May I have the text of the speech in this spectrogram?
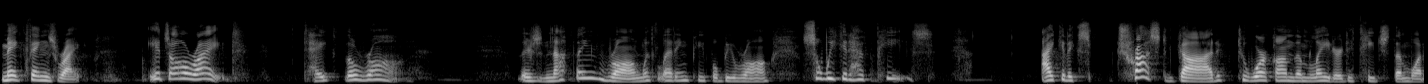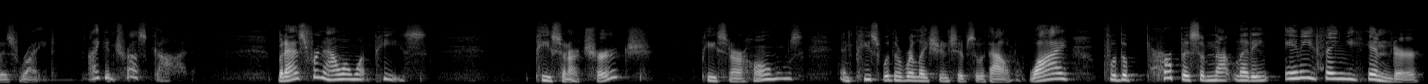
make things right? It's all right. Take the wrong. There's nothing wrong with letting people be wrong so we could have peace. I could ex- trust God to work on them later to teach them what is right. I can trust God. But as for now, I want peace peace in our church, peace in our homes, and peace with the relationships without. Why? For the purpose of not letting anything hinder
